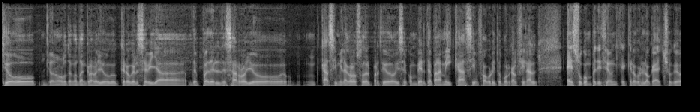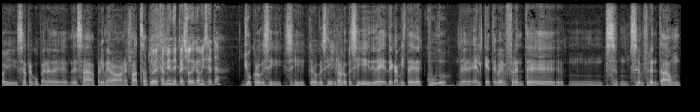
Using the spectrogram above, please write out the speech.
Yo, yo no lo tengo tan claro. Yo creo que el Sevilla, después del desarrollo casi milagroso del partido de hoy, se convierte para mí casi en favorito, porque al final es su competición, que creo que es lo que ha hecho que hoy se recupere de, de esa primera hora nefasta. ¿Tú eres también de peso de camiseta? Yo creo que sí, sí, creo que sí, claro que sí, de, de camiseta y de escudo. De- el que te ve enfrente mm, se, se enfrenta a, un-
